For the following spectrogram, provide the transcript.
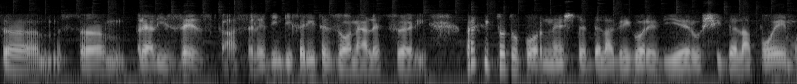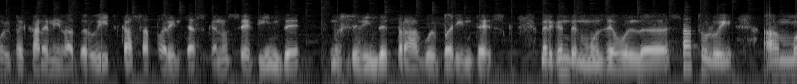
să, să realizez casele din diferite zone ale țării. Practic totul pornește de la Grigore Vieru și de la poemul pe care mi l-a dăruit Casa Părintească nu se vinde, nu se vinde pragul părintesc. Mergând în muzeul satului, am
